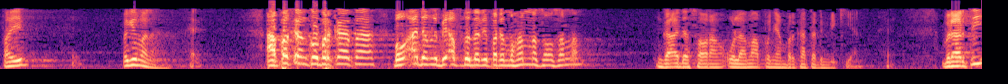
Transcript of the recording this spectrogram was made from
Baik. Bagaimana? Apakah engkau berkata bahwa Adam lebih afdal daripada Muhammad SAW? Enggak ada seorang ulama pun yang berkata demikian. Berarti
